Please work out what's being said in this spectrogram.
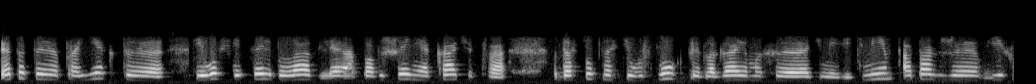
Этот э, проект, э, его общая цель была для повышения качества доступности услуг, предлагаемых э, этими детьми, а также их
